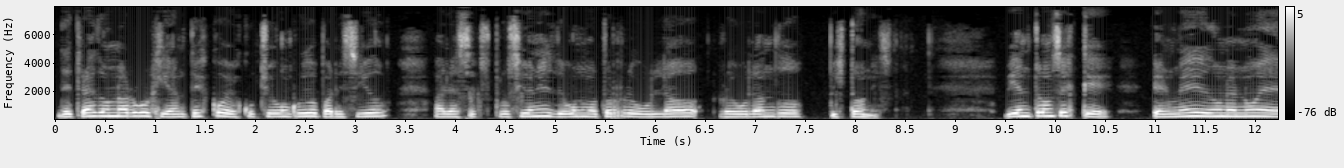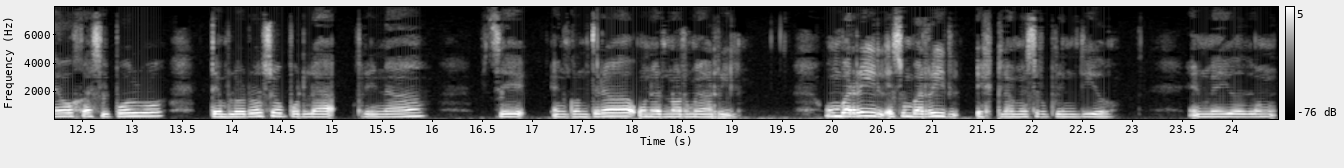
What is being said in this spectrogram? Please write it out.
Detrás de un árbol gigantesco escuché un ruido parecido a las explosiones de un motor regulando pistones. Vi entonces que, en medio de una nube de hojas y polvo, tembloroso por la frenada, se encontraba un enorme barril. Un barril, es un barril, exclamé sorprendido, en medio de un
